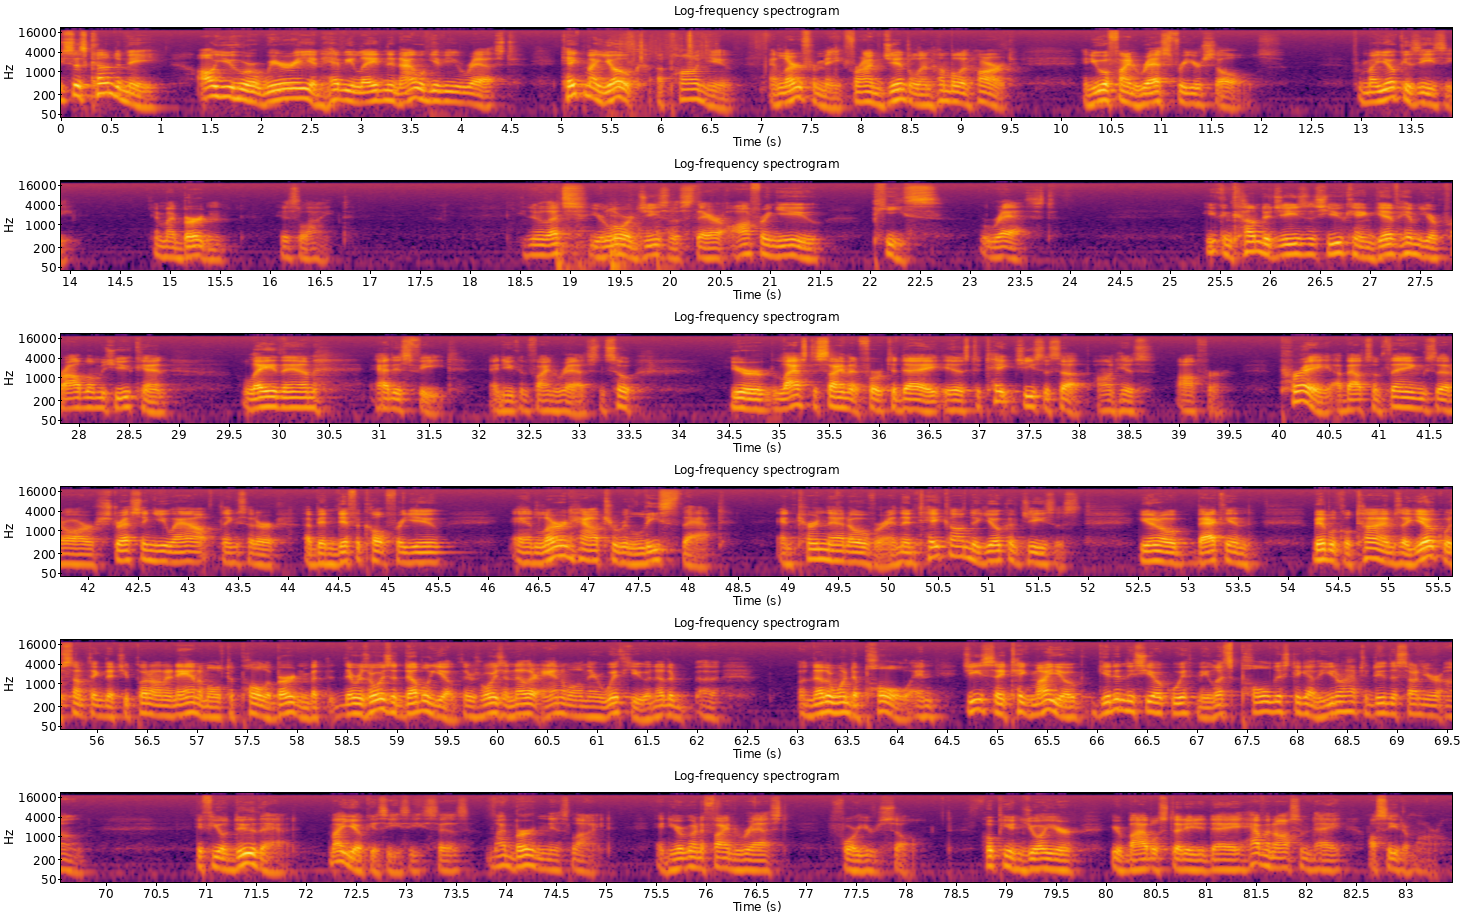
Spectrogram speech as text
he says, Come to me, all you who are weary and heavy laden, and I will give you rest. Take my yoke upon you and learn from me, for I am gentle and humble in heart, and you will find rest for your souls. For my yoke is easy, and my burden is light. You know, that's your Lord Jesus there offering you peace, rest. You can come to Jesus, you can give him your problems, you can lay them at his feet and you can find rest. And so your last assignment for today is to take Jesus up on his offer. Pray about some things that are stressing you out, things that are have been difficult for you, and learn how to release that and turn that over and then take on the yoke of Jesus. You know, back in biblical times, a yoke was something that you put on an animal to pull a burden, but there was always a double yoke. There was always another animal in there with you, another uh, another one to pull. And Jesus said, "Take my yoke, get in this yoke with me. Let's pull this together. You don't have to do this on your own. If you'll do that, my yoke is easy." He says, "My burden is light, and you're going to find rest for your soul." Hope you enjoy your your Bible study today. Have an awesome day. I'll see you tomorrow.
